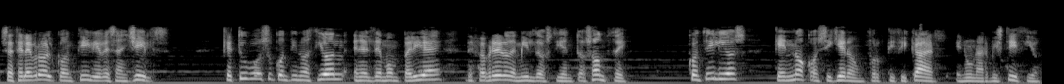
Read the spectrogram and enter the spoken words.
se celebró el concilio de Saint-Gilles, que tuvo su continuación en el de Montpellier de febrero de 1211, concilios que no consiguieron fructificar en un armisticio.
